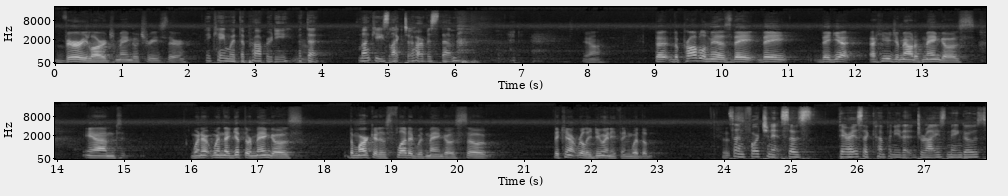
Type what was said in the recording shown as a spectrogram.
very large mango trees there. They came with the property, but yeah. the monkeys like to harvest them. yeah. The, the problem is they, they, they get a huge amount of mangoes, and when, it, when they get their mangoes, the market is flooded with mangoes, so they can't really do anything with them. It's, it's unfortunate. So there is a company that dries mangoes,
